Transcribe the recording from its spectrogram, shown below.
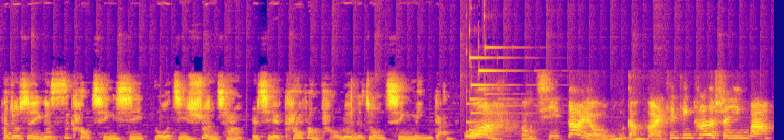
他就是一个思考清晰、逻辑顺畅，而且开放讨论的这种亲民感。哇，好期待哦！我们赶快来听听他的声音吧。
